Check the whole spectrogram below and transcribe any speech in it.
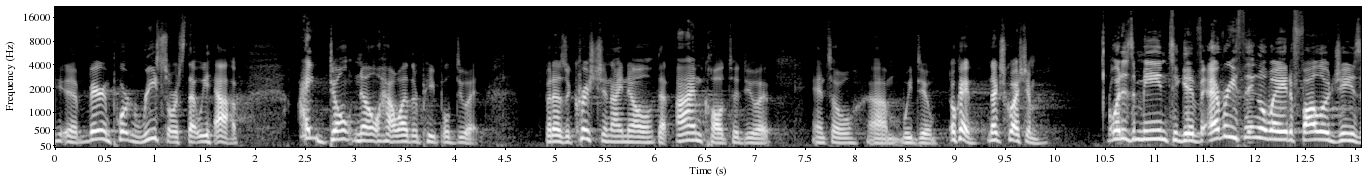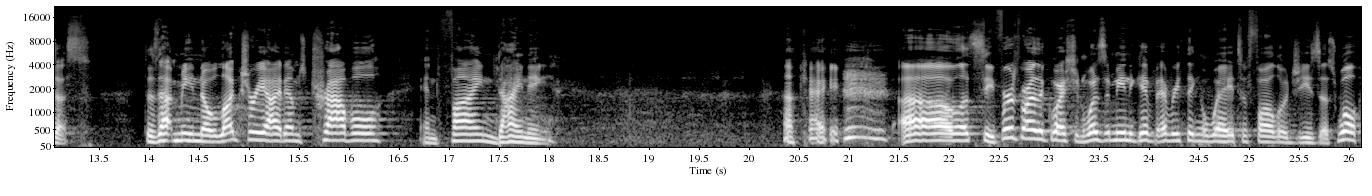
a, a very important resource that we have. I don't know how other people do it, but as a Christian, I know that I'm called to do it, and so um, we do. Okay, next question. What does it mean to give everything away to follow Jesus? Does that mean no luxury items, travel, and fine dining? okay. Uh, let's see. First part of the question What does it mean to give everything away to follow Jesus? Well,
